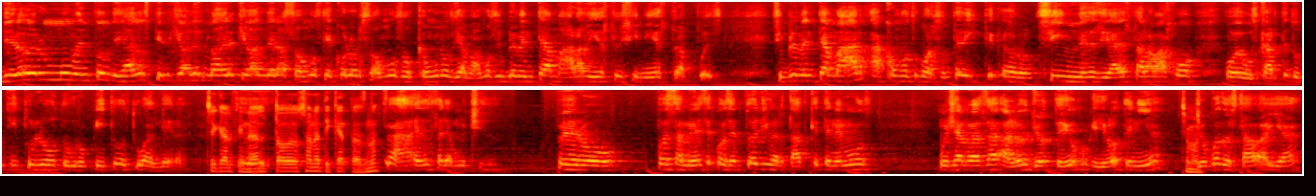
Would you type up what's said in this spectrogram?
debe haber un momento donde ya nos tiene que valer madre qué bandera somos, qué color somos o cómo nos llamamos, simplemente amar a diestra y siniestra, pues. Simplemente amar a como tu corazón te dicte, cabrón, sin necesidad de estar abajo o de buscarte tu título, tu grupito o tu bandera. Sí, que al final todos son etiquetas, ¿no? Ajá, eso estaría muy chido. Pero, pues también ese concepto de libertad que tenemos, mucha raza, al menos yo te digo porque yo lo tenía. Yo cuando estaba allá,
